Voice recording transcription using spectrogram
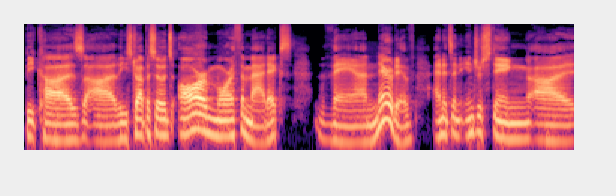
because uh, these two episodes are more thematics than narrative. And it's an interesting, uh,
